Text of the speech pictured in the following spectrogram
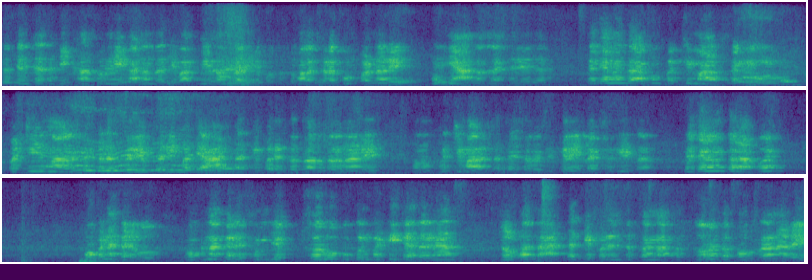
तर त्यांच्यासाठी खास करून एक आनंदाची बातमी नऊ तारखेपासून तुम्हाला खरं खूप पडणार आहे. त्यांनी आनंद लक्षात घ्यायचा त्याच्यानंतर आपण पश्चिम महाराष्ट्राकडे बोलू पश्चिम महाराष्ट्राकडे सरीमध्ये आठ तारखेपर्यंत चालू राहणार आहे म्हणून पश्चिम महाराष्ट्राच्या सर्व शेतकऱ्यांनी लक्षात घ्यायचं. त्याच्यानंतर आपण कोकणाकडे वळू कोकणाकडे समजे सर्व कोकणपट्टीच्या दरम्यान जवळपास आठ टक्केपर्यंत चांगला असा जोराचा पाऊस राहणार आहे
